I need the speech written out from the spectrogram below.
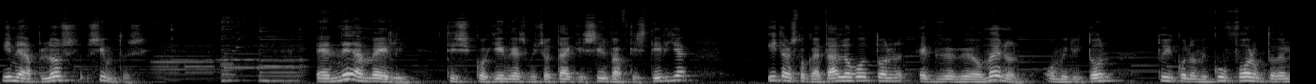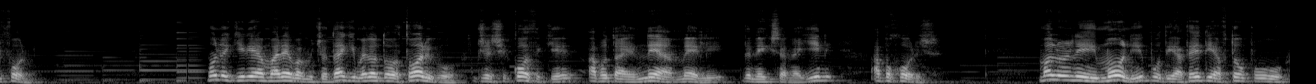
είναι απλώς σύμπτωση. Εννέα μέλη της οικογένειας Μητσοτάκης συν βαφτιστήρια ήταν στον κατάλογο των επιβεβαιωμένων ομιλητών του Οικονομικού Φόρουμ των Δελφών. Μόνο η κυρία Μαρέβα Μητσοτάκη μετά το θόρυβο που ξεσηκώθηκε από τα εννέα μέλη, δεν έχει ξαναγίνει, αποχώρησε. Μάλλον είναι η μόνη που διαθέτει αυτό που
